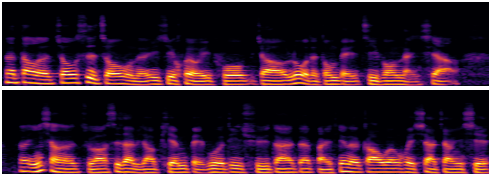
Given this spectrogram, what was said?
那到了周四周五呢，预计会有一波比较弱的东北季风南下。那影响呢，主要是在比较偏北部的地区，大家在白天的高温会下降一些，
